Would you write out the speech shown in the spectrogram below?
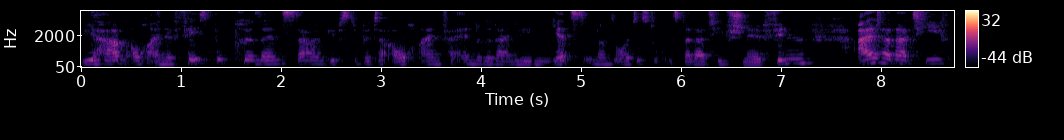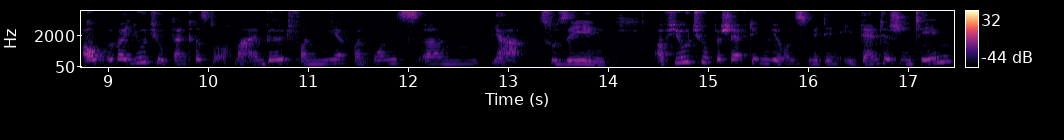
Wir haben auch eine Facebook-Präsenz, da gibst du bitte auch ein Verändere dein Leben jetzt und dann solltest du uns relativ schnell finden. Alternativ auch über YouTube, dann kriegst du auch mal ein Bild von mir, von uns ähm, ja, zu sehen. Auf YouTube beschäftigen wir uns mit den identischen Themen.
